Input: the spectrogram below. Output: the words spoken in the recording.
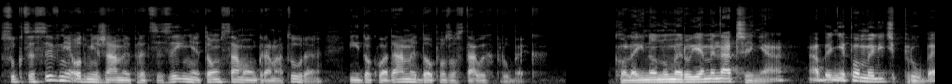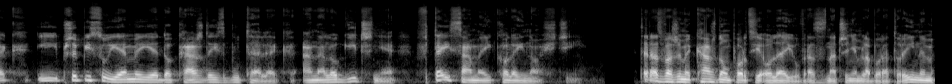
sukcesywnie odmierzamy precyzyjnie tą samą gramaturę i dokładamy do pozostałych próbek. Kolejno numerujemy naczynia, aby nie pomylić próbek i przypisujemy je do każdej z butelek analogicznie w tej samej kolejności. Teraz ważymy każdą porcję oleju wraz z naczyniem laboratoryjnym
